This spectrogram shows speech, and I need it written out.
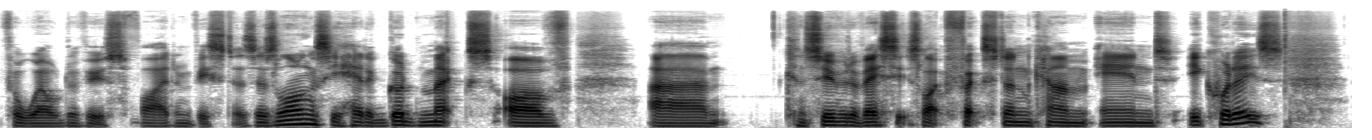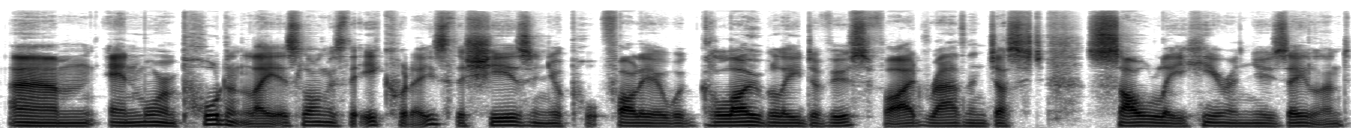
for well diversified investors. As long as you had a good mix of um, conservative assets like fixed income and equities, um, and more importantly, as long as the equities, the shares in your portfolio were globally diversified rather than just solely here in New Zealand,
